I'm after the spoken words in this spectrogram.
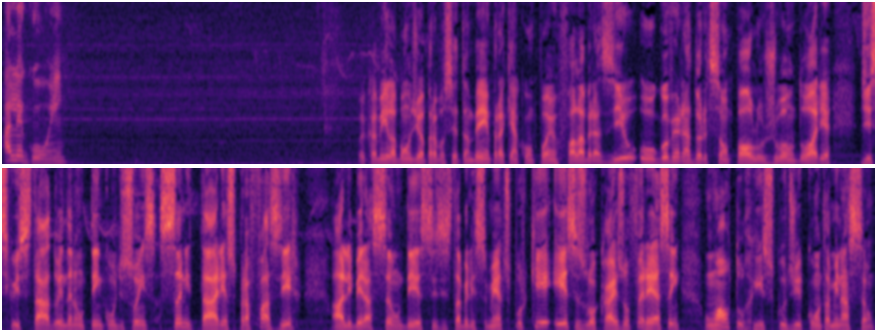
alegou, hein? Oi Camila, bom dia para você também, para quem acompanha o Fala Brasil. O governador de São Paulo, João Dória, disse que o estado ainda não tem condições sanitárias para fazer a liberação desses estabelecimentos, porque esses locais oferecem um alto risco de contaminação.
